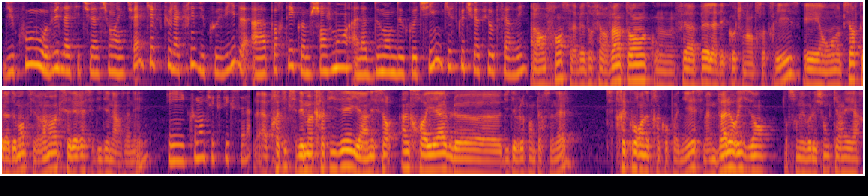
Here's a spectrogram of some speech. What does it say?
Du coup, au vu de la situation actuelle, qu'est-ce que la crise du Covid a apporté comme changement à la demande de coaching? Qu'est-ce que tu as pu observer? Alors en France, ça va bientôt faire 20 ans qu'on fait appel à des coachs en entreprise et on observe que la demande s'est vraiment accélérée ces dix dernières années. Et comment tu expliques cela? La pratique s'est démocratisée, il y a un essor incroyable euh, du développement personnel. C'est très courant d'être accompagné, c'est même valorisant dans son évolution de carrière.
